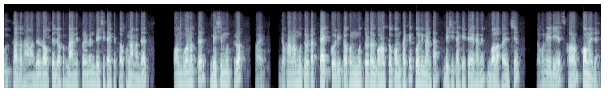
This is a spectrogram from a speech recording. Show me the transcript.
উৎপাদন। আমাদের রক্তে যখন পানির পরিমাণ বেশি থাকে, তখন আমাদের কম ঘনত্বের বেশি মূত্র হয়। যখন আমরা মূত্রটা ত্যাগ করি, তখন মূত্রটার ঘনত্ব কম থাকে, পরিমাণটা বেশি থাকে। এটা এখানে বলা হয়েছে। তখন এডিএস ক্ষরণ কমে যায়।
